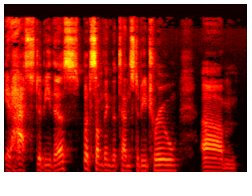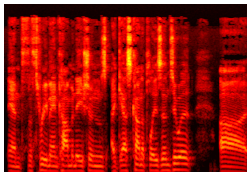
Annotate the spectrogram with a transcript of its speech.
it has to be this, but something that tends to be true. Um, and the three man combinations, I guess, kind of plays into it. Uh,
